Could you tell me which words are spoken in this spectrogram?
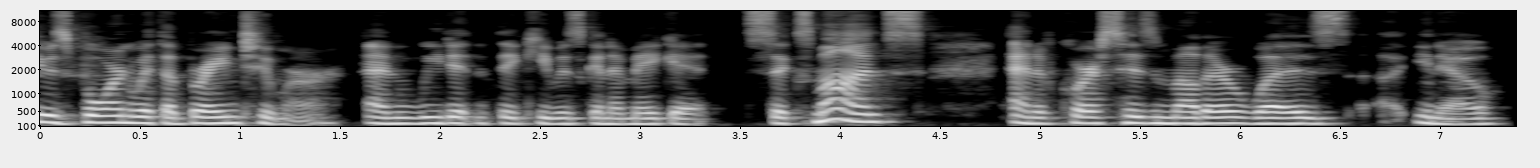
he was born with a brain tumor and we didn't think he was going to make it six months. And of course, his mother was, uh, you know,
